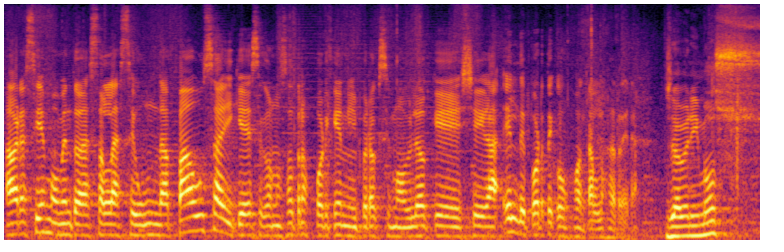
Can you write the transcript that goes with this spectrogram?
Ahora sí es momento de hacer la segunda pausa y quédese con nosotros porque en el próximo bloque llega el deporte con Juan Carlos Herrera. Ya venimos.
